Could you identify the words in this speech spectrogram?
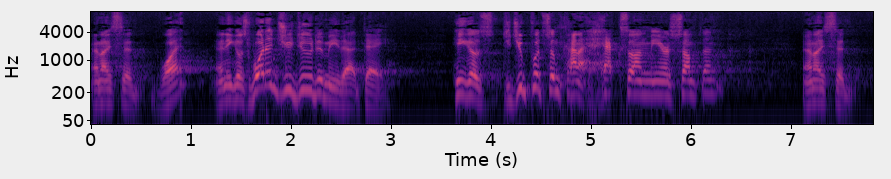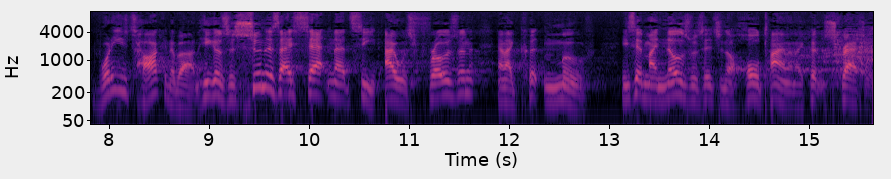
And I said, What? And he goes, What did you do to me that day? He goes, Did you put some kind of hex on me or something? And I said, What are you talking about? he goes, As soon as I sat in that seat, I was frozen and I couldn't move. He said, My nose was itching the whole time and I couldn't scratch it.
